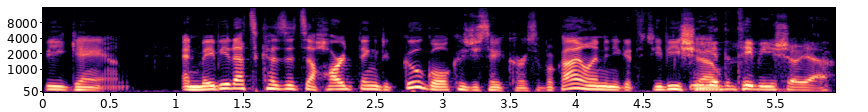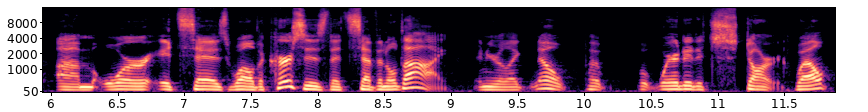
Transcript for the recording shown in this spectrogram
began. And maybe that's because it's a hard thing to Google because you say Curse of Oak Island and you get the TV show. You get the TV show, yeah. Um, or it says, well, the curse is that seven will die. And you're like, no, but, but where did it start? Well,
